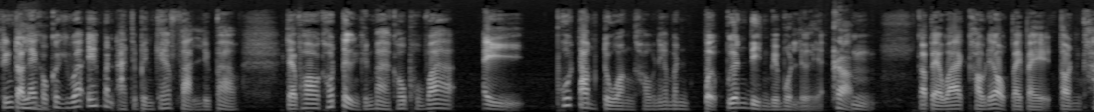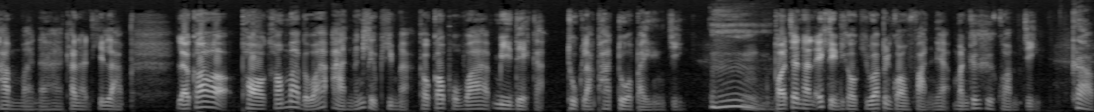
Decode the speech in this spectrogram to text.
ซึ่งตอนแรกอืมเขาก็คิดว่า เอ๊ะ มันอาจจะเป็นแค่ฝันหรือเปล่า แต่พอเขาตื่นขึ้นมาเขาพบว่า ไอ้พวกตามตัวของเขาเนี่ยมันเปิดเปื้อนดินไปหมดเลยอะครับอืมก็แปลว่าเขาได้ออกไปไปตอนค่ำมานะฮะขณะที่หลับ แล้วก็พอเขามาแบบว่าอ่านหนังสือพิมพ์อะเขาก็พบว่ามีเด็กอะถูกลักพาตัวไปจริงอืๆมอืม เพราะฉะนั้นไอ้สิ่งที่เขาคิดว่าเป็นความฝันเนี่ยมันก็คือความจริงครับ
